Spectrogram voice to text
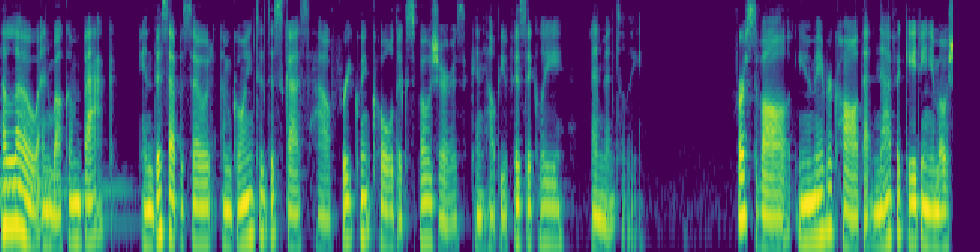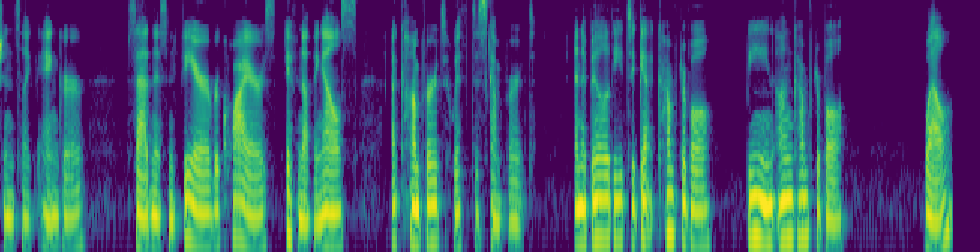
Hello and welcome back. In this episode, I'm going to discuss how frequent cold exposures can help you physically and mentally. First of all, you may recall that navigating emotions like anger, sadness, and fear requires, if nothing else, a comfort with discomfort an ability to get comfortable being uncomfortable. Well,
